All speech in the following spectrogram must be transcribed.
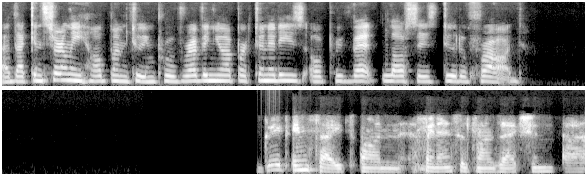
uh, that can certainly help them to improve revenue opportunities or prevent losses due to fraud. Great insights on financial transaction uh,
